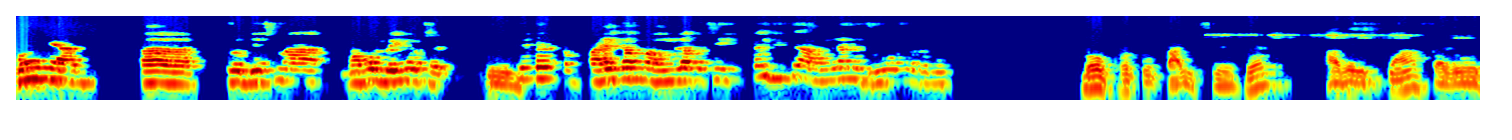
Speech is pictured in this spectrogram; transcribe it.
હું યાર અ, જો દેશમાં માહોલ બન્યો છે કે પહેલગામમાં હુમલા પછી કઈ રીતે આ હુમલાને જુઓ છો તમે? બહુ ખોટું કામ થયું છે હવે ક્યાં કરવું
